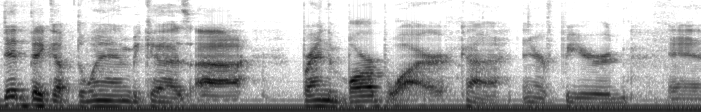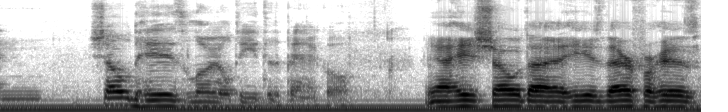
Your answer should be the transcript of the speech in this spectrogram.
did pick up the win because uh, Brandon Barbwire kind of interfered and showed his loyalty to the Pinnacle. Yeah, he showed that he's there for his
